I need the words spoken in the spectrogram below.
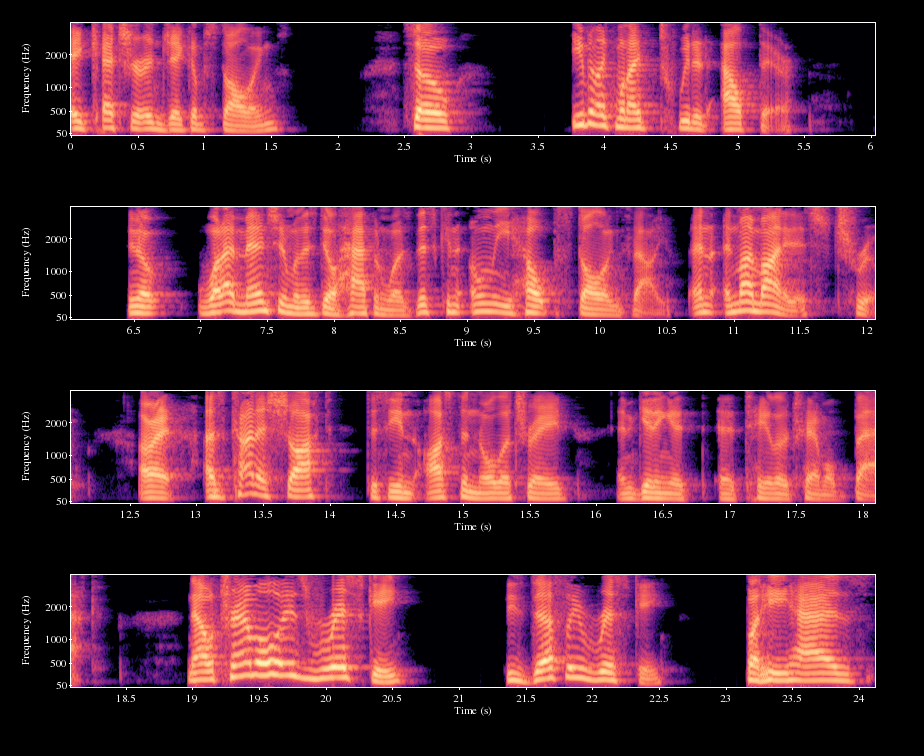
A catcher in Jacob Stallings. So even like when I tweeted out there, you know, what I mentioned when this deal happened was this can only help Stallings' value. And in my mind, it's true. All right. I was kind of shocked to see an Austin Nola trade and getting a, a Taylor Trammell back. Now, Trammell is risky. He's definitely risky, but he has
